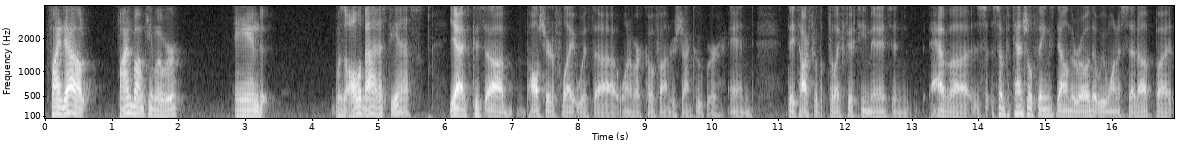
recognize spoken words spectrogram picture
Find out, Finebaum came over and was all about SDS. Yeah, it's because uh, Paul shared a flight with uh, one of our co-founders, John Cooper, and they talked for, for like 15 minutes and have uh, s- some potential things down the road that we want to set up. But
